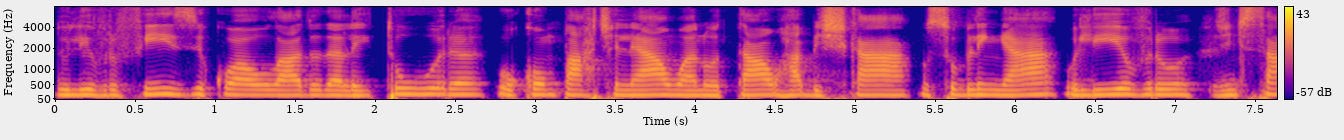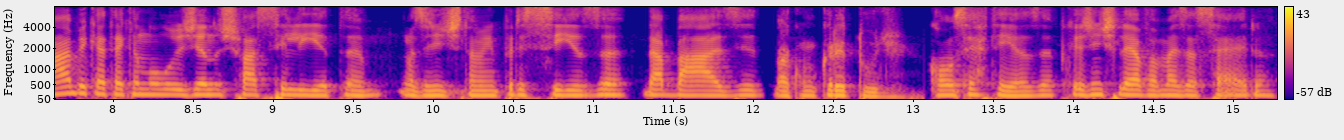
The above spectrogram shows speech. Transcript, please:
do livro físico ao lado da leitura, o compartilhar, o anotar, o rabiscar, o sublinhar o livro. A gente sabe que a tecnologia nos facilita, mas a gente também precisa da base. Da concretude. Com certeza, porque a gente leva mais a sério,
